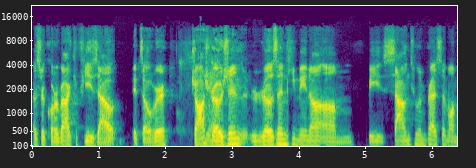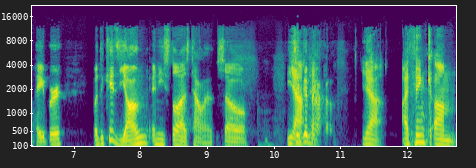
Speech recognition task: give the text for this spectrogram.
as their quarterback. If he's out, it's over. Josh yeah. Rosen, Rosen, he may not um be sound too impressive on paper, but the kid's young and he still has talent. So he's yeah, a good backup. Yeah, I think um,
